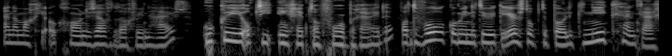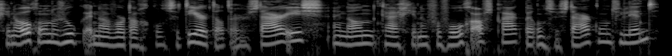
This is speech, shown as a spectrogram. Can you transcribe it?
En dan mag je ook gewoon dezelfde dag weer naar huis. Hoe kun je op die ingreep dan voorbereiden? Van tevoren kom je natuurlijk eerst op de polykliniek en krijg je een oogonderzoek. En dan wordt dan geconstateerd dat er staar is. En dan krijg je een vervolgafspraak bij onze staarconsulent.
